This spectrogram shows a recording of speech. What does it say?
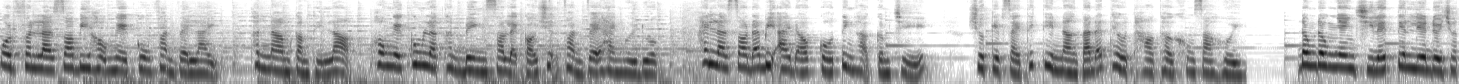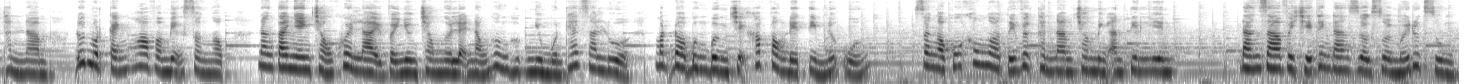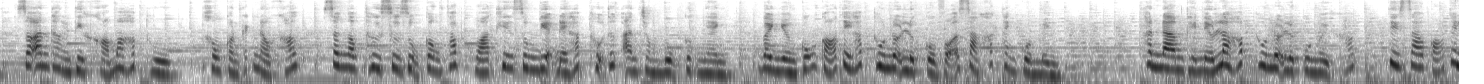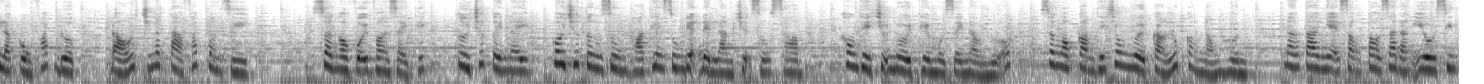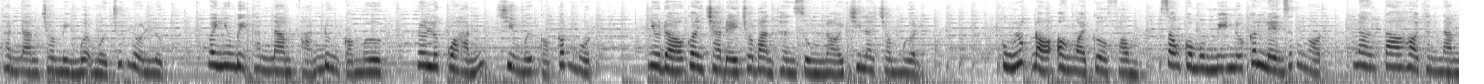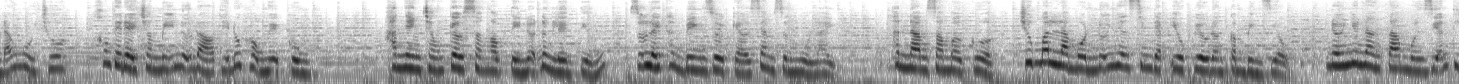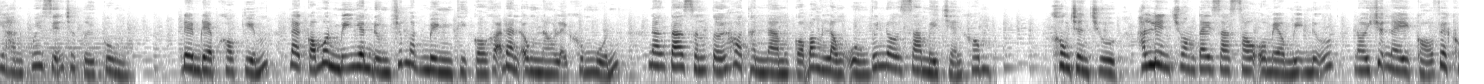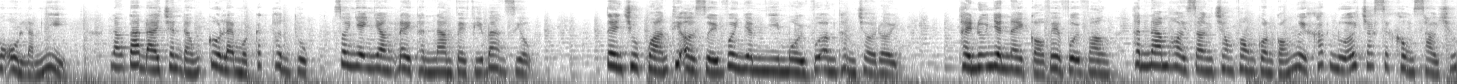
Một phần là do bị hậu nghệ cung phản về lại, thần Nam cảm thấy lạ, hậu nghệ cung là thần bình sao lại có chuyện phản vệ hai người được, hay là do đã bị ai đó cố tình hạ cấm chế. Chưa kịp giải thích thì nàng ta đã theo thao thờ không ra hơi. Đồng đồng nhanh trí lấy tiên liên đưa cho thần nam, đút một cánh hoa vào miệng sờ ngọc. Nàng ta nhanh chóng khỏe lại, vậy nhưng trong người lại nóng hừng hực như muốn thét ra lửa, mặt đỏ bừng bừng chạy khắp phòng để tìm nước uống. Sờ Ngọc cũng không ngờ tới việc thần nam cho mình ăn tiên liên. Đáng ra phải chế thành đan dược rồi mới được dùng, do ăn thẳng thì khó mà hấp thù. Không còn cách nào khác, Sở Ngọc thử sử dụng công pháp khóa thiên dung điện để hấp thụ thức ăn trong bụng cực nhanh, vậy nhưng cũng có thể hấp thu nội lực của võ giả khắc thành của mình. Thần Nam thấy nếu là hấp thu nội lực của người khác thì sao có thể là cùng pháp được, đó chính là tà pháp quan gì. Sở Ngọc vội vàng giải thích, từ trước tới nay cô chưa từng dùng hóa thiên dung điện để làm chuyện xấu xa. Không thể chịu nổi thêm một giây nào nữa, Sở Ngọc cảm thấy trong người càng lúc càng nóng hơn. Nàng ta nhẹ giọng tỏ ra đáng yêu xin thần Nam cho mình mượn một chút nội lực. Vậy nhưng bị thần Nam phán đừng có mơ, nội lực của hắn chỉ mới có cấp 1. Nhiều đó còn trả đầy cho bản thân dùng nói chỉ là cho mượn, Cùng lúc đó ở ngoài cửa phòng, giọng của một mỹ nữ cất lên rất ngọt. Nàng ta hỏi thần nam đã ngủ chưa, không thể để cho mỹ nữ đó thấy đúc hậu nghệ cùng. Hắn nhanh chóng kêu sang Ngọc tí nữa đừng lên tiếng, giữ lấy thần binh rồi kéo rèm giường ngủ lại. Thần nam ra mở cửa, trước mắt là một nữ nhân xinh đẹp yêu kiều đang cầm bình rượu. Nếu như nàng ta muốn diễn thì hắn quyết diễn cho tới cùng. Đêm đẹp khó kiếm, lại có một mỹ nhân đứng trước mặt mình thì có gã đàn ông nào lại không muốn. Nàng ta sấn tới hỏi thần nam có bằng lòng uống với nô ra mấy chén không. Không chần chừ, hắn liền choàng tay ra sau ôm eo mỹ nữ, nói chuyện này có vẻ không ổn lắm nhỉ. Nàng ta đái chân đóng cửa lại một cách thuần thục, rồi nhẹ nhàng đẩy thần nam về phía bàn rượu. Tên chủ quán thì ở dưới vừa nhầm nhì mồi vừa âm thầm chờ đợi. Thấy nữ nhân này có vẻ vội vàng, thần nam hỏi rằng trong phòng còn có người khác nữa chắc sẽ không sao chứ.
